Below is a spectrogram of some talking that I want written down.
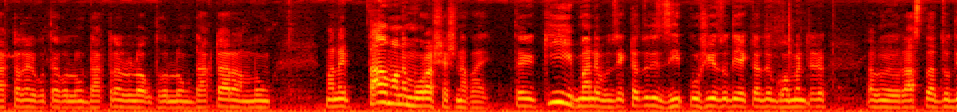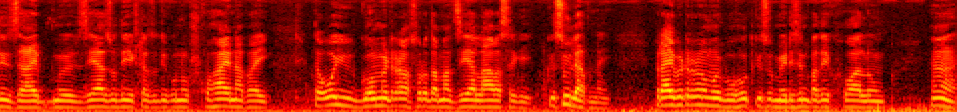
ডাক্তারের কথা বললাম, ডাক্তারের লগ ধরলাম, ডাক্তার আনলাম মানে তা মানে মোরা শেষ না পায়। তো কি মানে একটা যদি জিপ পুষিয়ে যদি একটা যদি গভর্নমেন্টের রাস্তা যদি যায় যেয়া যদি একটা যদি কোনো সহায় না পাই তা ওই গভর্নমেন্টের আসরত আমার যেয়া লাভ আছে কি? কিছুই লাভ নাই। প্রাইভেটেরও মই বহুত কিছু মেডিসিন পাতি খোৱালোঁ হ্যাঁ?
